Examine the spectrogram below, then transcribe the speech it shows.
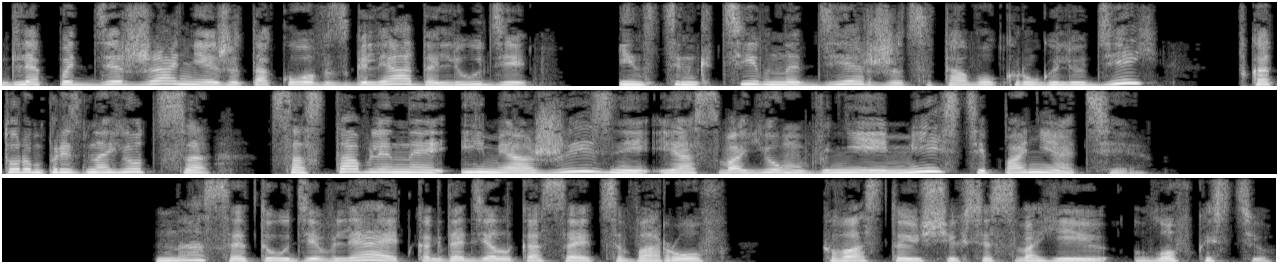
Для поддержания же такого взгляда люди инстинктивно держатся того круга людей, в котором признается составленное ими о жизни и о своем в ней месте понятие. Нас это удивляет, когда дело касается воров, хвастающихся своей ловкостью,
